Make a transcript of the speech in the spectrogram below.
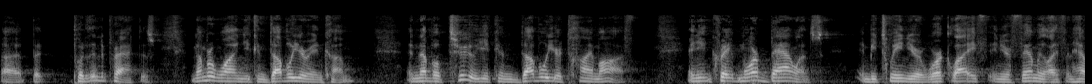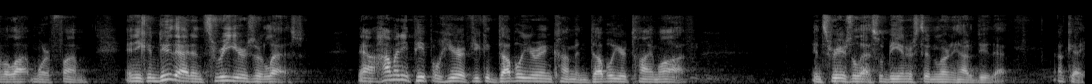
uh, but put it into practice. Number one, you can double your income. And number two, you can double your time off. And you can create more balance in between your work life and your family life and have a lot more fun. And you can do that in three years or less. Now, how many people here, if you could double your income and double your time off in three years or less, would be interested in learning how to do that? Okay,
